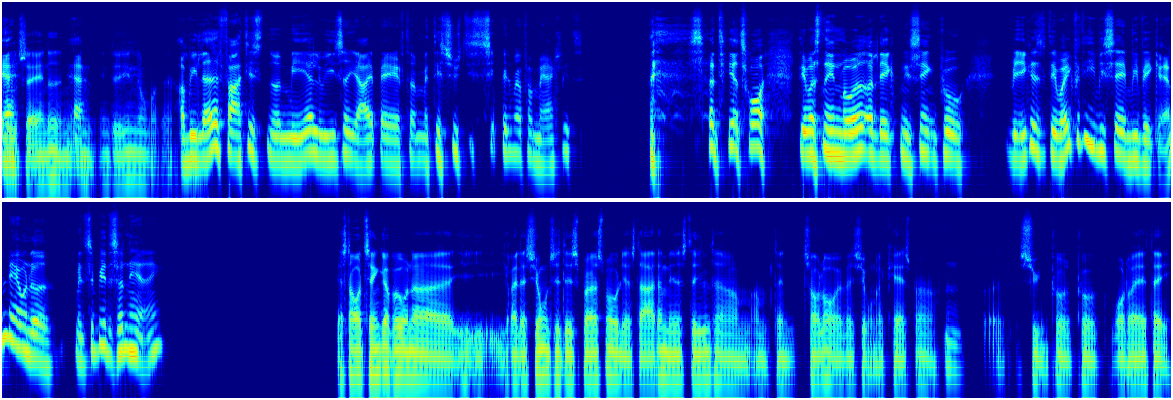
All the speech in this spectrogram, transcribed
Ja. blev til andet end, ja. end, end det ene nummer der. Og vi lavede faktisk noget mere, Louise og jeg, bagefter, men det synes de simpelthen var for mærkeligt. så det, jeg tror, det var sådan en måde at lægge den i seng på. Vi ikke, det var ikke, fordi vi sagde, at vi vil gerne lave noget, men så bliver det sådan her, ikke? Jeg står og tænker på, når, i, i relation til det spørgsmål, jeg startede med at stille dig om, om den 12-årige version af Kasper Mm. mm. syn på, på, hvor du er i dag.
